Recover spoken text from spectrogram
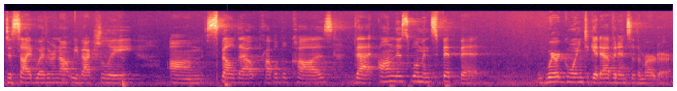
decide whether or not we've actually um, spelled out probable cause that on this woman's Fitbit, we're going to get evidence of the murder.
